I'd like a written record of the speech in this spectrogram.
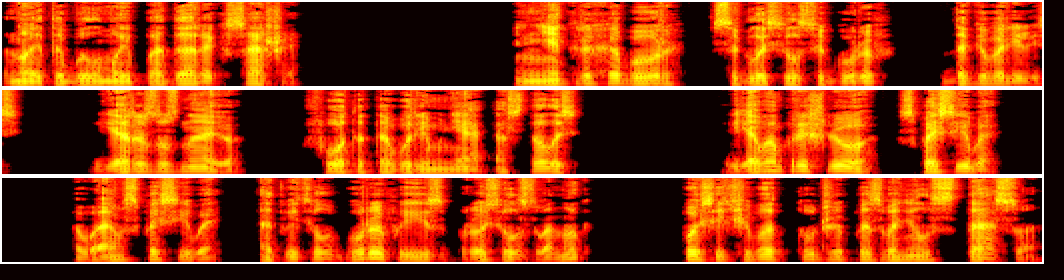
но это был мой подарок Саше. Не крохобор, согласился Гуров. Договорились. Я разузнаю. Фото того ремня осталось? Я вам пришлю. Спасибо. Вам спасибо, ответил Гуров и сбросил звонок, после чего тут же позвонил Стасу.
